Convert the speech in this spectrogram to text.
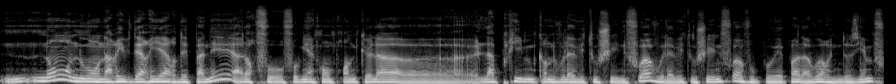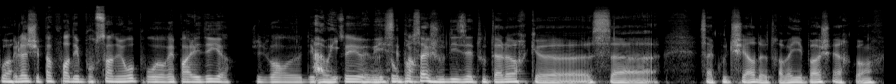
non, nous, on arrive derrière dépanner. Alors, faut, faut bien comprendre que là, euh, la prime, quand vous l'avez touchée une fois, vous l'avez touchée une fois. Vous pouvez pas l'avoir une deuxième fois. Là je vais pas pouvoir débourser un euro pour euh, réparer les dégâts. Je vais devoir débourser. Ah oui, oui, euh, oui. tout c'est pour ça que je vous disais tout à l'heure que ça, ça coûte cher de travailler pas cher, quoi.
